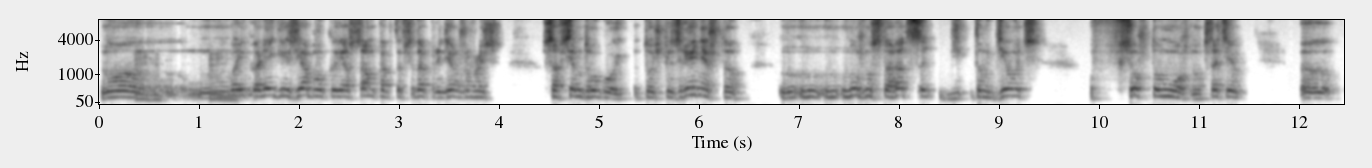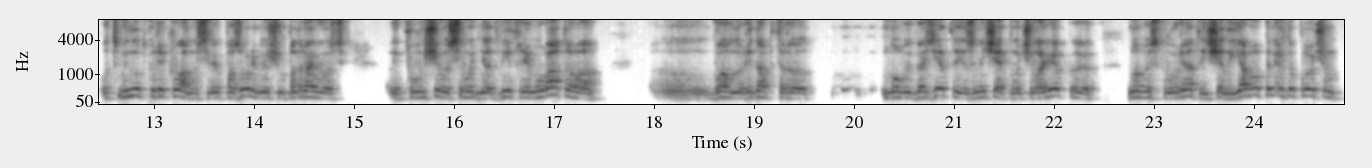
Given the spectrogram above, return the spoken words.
Но mm-hmm. мои коллеги из «Яблока» я сам как-то всегда придерживались совсем другой точки зрения, что нужно стараться там, делать все, что можно. Кстати, э, вот минутку рекламы себе позволю, мне очень понравилось, и получила сегодня от Дмитрия Муратова, э, главного редактора «Новой газеты», замечательного человека, Нобелевского лауреата и члена «Яблока», между прочим,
